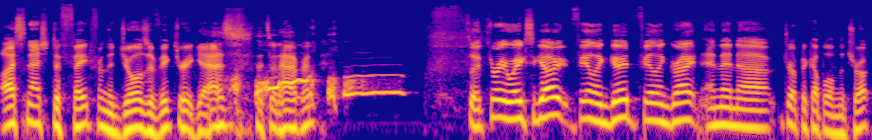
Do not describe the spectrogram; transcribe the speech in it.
I snatched defeat from the jaws of victory, Gaz. That's what happened. So three weeks ago, feeling good, feeling great, and then uh, dropped a couple on the trot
